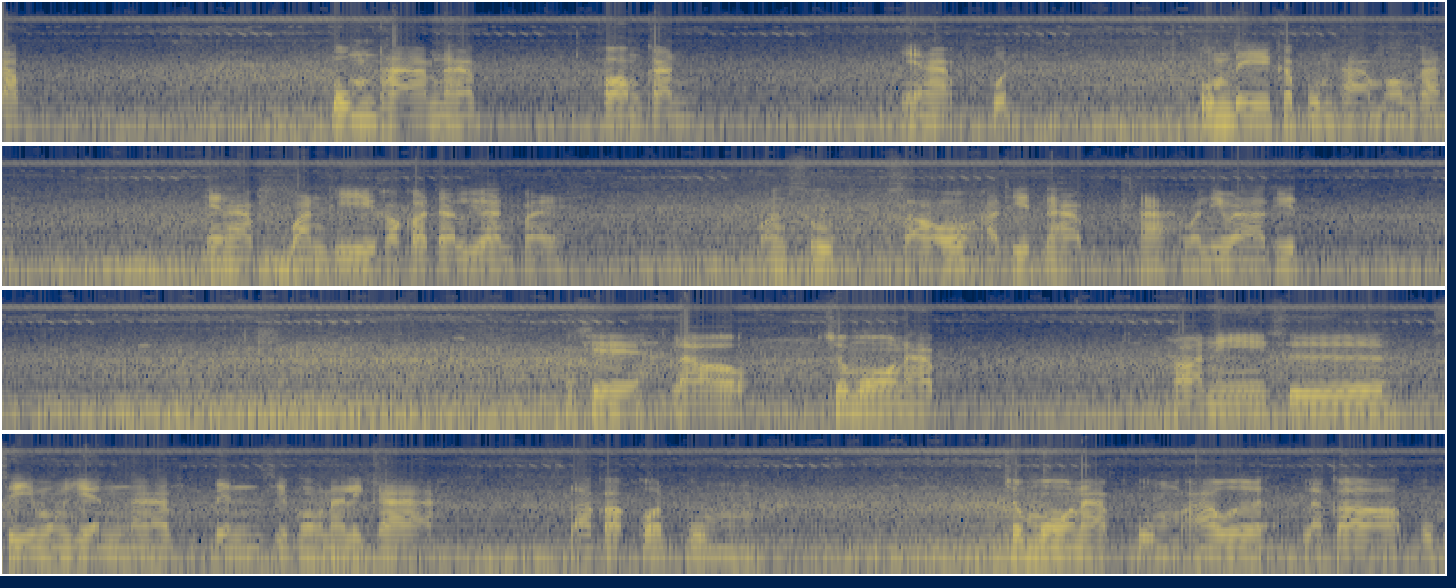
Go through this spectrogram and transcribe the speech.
กับปุ่ม time นะครับ พร้อมกันนี่นะครับกดปุ่ม day กับปุ่ม time พร้อมกันนี่นะครับ วันที่เขาก็จะเลื่อนไป วันศุกร์เสาร์อาทิตย์นะครับ อะวันนี้วันอาทิตย์ โอเค แล้วชั่วโมงนะครับ ตอนนี้คือ4โมงเย็นนะครับ เป็น16นาฬิกาแล้วก็กดปุ่ม ชั่วโมงนะครับ ปุ่ม hour แล้วก็ปุ่ม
